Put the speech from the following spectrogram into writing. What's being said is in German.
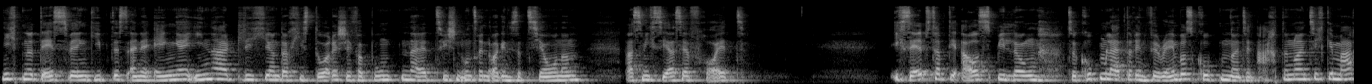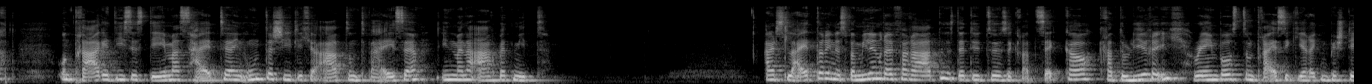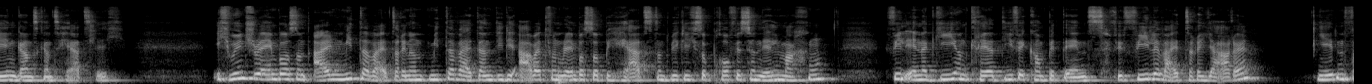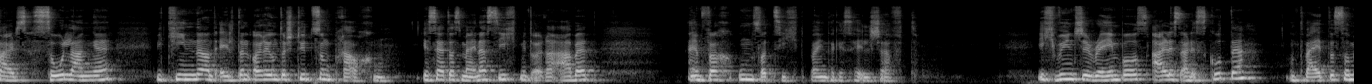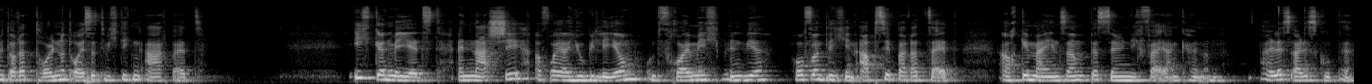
Nicht nur deswegen gibt es eine enge inhaltliche und auch historische Verbundenheit zwischen unseren Organisationen, was mich sehr, sehr freut. Ich selbst habe die Ausbildung zur Gruppenleiterin für Rainbows Gruppen 1998 gemacht und trage dieses Thema seither in unterschiedlicher Art und Weise in meiner Arbeit mit. Als Leiterin des Familienreferates der Diözese Graz-Seckau gratuliere ich Rainbows zum 30-jährigen Bestehen ganz, ganz herzlich. Ich wünsche Rainbows und allen Mitarbeiterinnen und Mitarbeitern, die die Arbeit von Rainbows so beherzt und wirklich so professionell machen, viel Energie und kreative Kompetenz für viele weitere Jahre, jedenfalls so lange, wie Kinder und Eltern eure Unterstützung brauchen. Ihr seid aus meiner Sicht mit eurer Arbeit einfach unverzichtbar in der Gesellschaft. Ich wünsche Rainbows alles, alles Gute und weiter so mit eurer tollen und äußerst wichtigen Arbeit. Ich gönne mir jetzt ein Naschi auf euer Jubiläum und freue mich, wenn wir hoffentlich in absehbarer Zeit auch gemeinsam persönlich feiern können. Alles, alles Gute.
